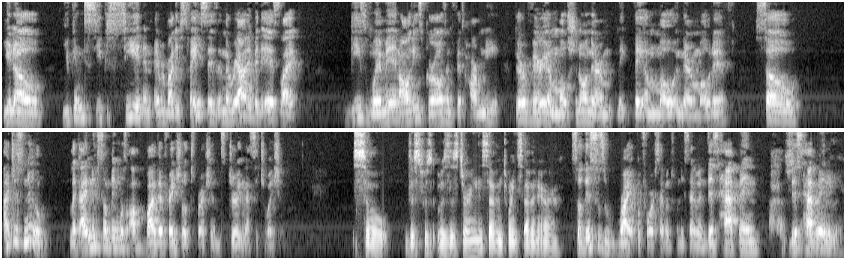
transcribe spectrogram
you know you can you can see it in everybody's faces. And the reality of it is like these women, all these girls in Fifth Harmony, they're very emotional and they're they, they emote and they're emotive. So I just knew, like I knew something was off by their facial expressions during that situation. so this was was this during the 727 era So this was right before 727. This happened Oh, This happened-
